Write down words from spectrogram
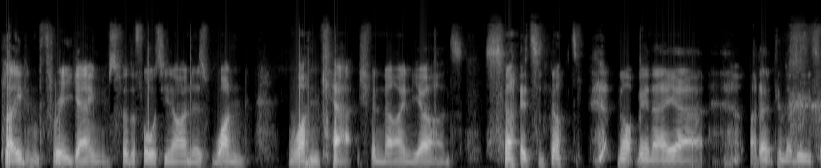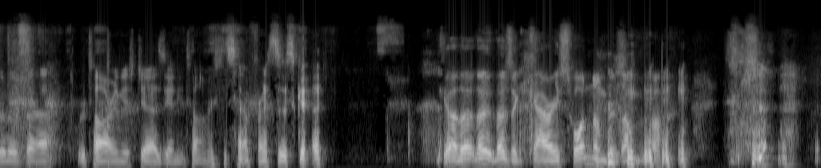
played in three games for the 49ers, one one catch for nine yards. So it's not not been a. Uh, I don't think they'll be sort of uh, retiring his jersey anytime in San Francisco. God, those are Gary Swan numbers.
